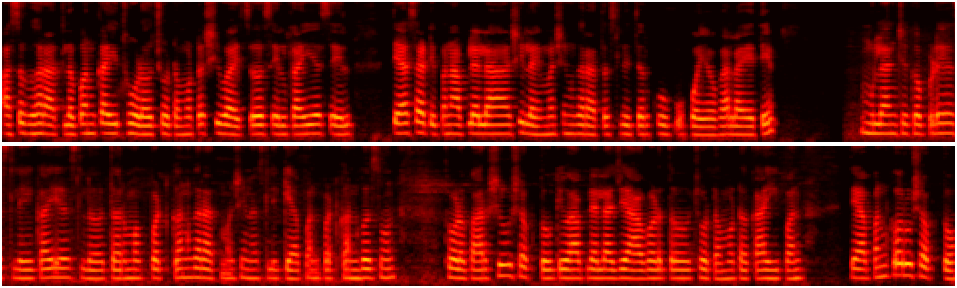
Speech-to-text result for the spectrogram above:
असं घरातलं पण काही थोडं छोटं मोठं शिवायचं असेल काही असेल त्यासाठी पण आपल्याला शिलाई मशीन घरात असली तर खूप उपयोगाला येते. मुलांचे कपडे असले काही असलं तर मग पटकन घरात मशीन असली की आपण पटकन बसून थोडंफार शिवू शकतो किंवा आपल्याला जे आवडतं छोटं मोठं काही पण ते आपण करू शकतो.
